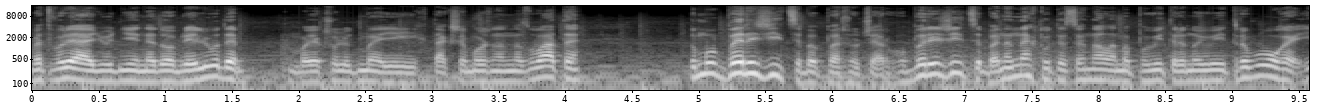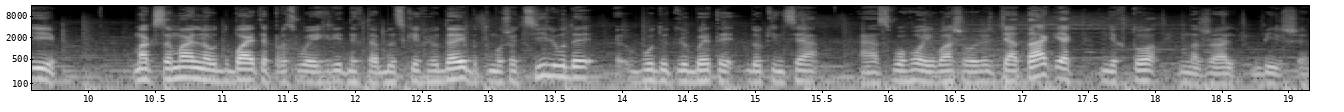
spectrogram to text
Витворяють одні недобрі люди, бо якщо людьми їх так ще можна назвати. Тому бережіть себе в першу чергу, бережіть себе, не нехтуйте сигналами повітряної тривоги і максимально дбайте про своїх рідних та близьких людей, тому що ці люди будуть любити до кінця е, свого і вашого життя так, як ніхто, на жаль, більше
